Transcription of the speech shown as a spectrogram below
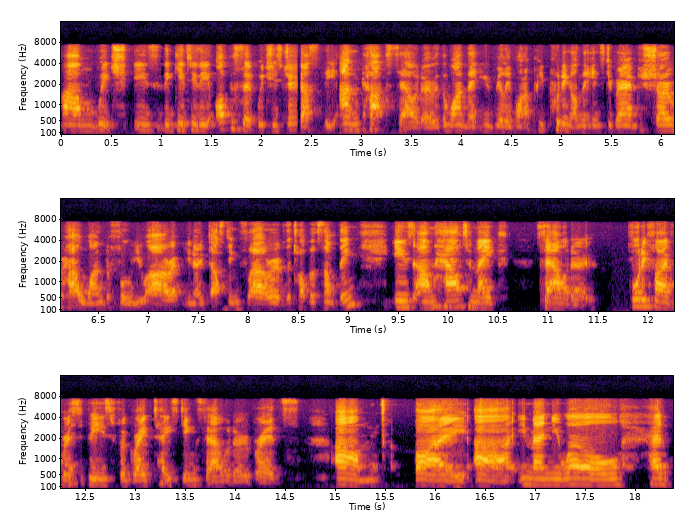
um, which is that gives you the opposite, which is just the uncut sourdough, the one that you really want to be putting on the Instagram to show how wonderful you are at, you know, dusting flour over the top of something, is um, how to make sourdough. 45 recipes for great tasting sourdough breads um, by uh, Emmanuel Had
